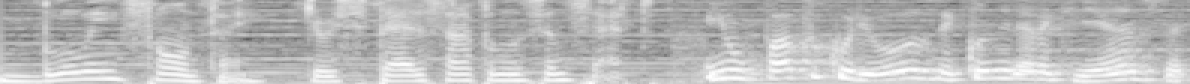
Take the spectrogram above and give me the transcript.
Bloemfontein, que eu espero estar pronunciando certo. E um fato curioso é que quando ele era criança,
